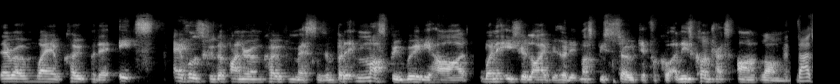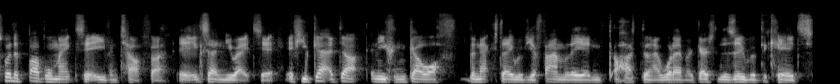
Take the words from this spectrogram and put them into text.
their own way of coping with it. It's everyone's going to find their own coping mechanism, but it must be really hard when it is your livelihood. It must be so difficult. And these contracts aren't long. That's where the bubble makes it even tougher. It extenuates it. If you get a duck and you can go off the next day with your family and, oh, I don't know, whatever, go to the zoo with the kids,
